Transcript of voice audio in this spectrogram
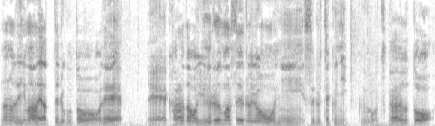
なので今やってることで、えー、体を緩ませるようにするテクニックを使うと、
